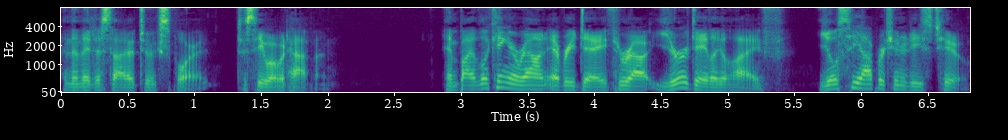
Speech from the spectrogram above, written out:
and then they decided to explore it to see what would happen. And by looking around every day throughout your daily life, you'll see opportunities too.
